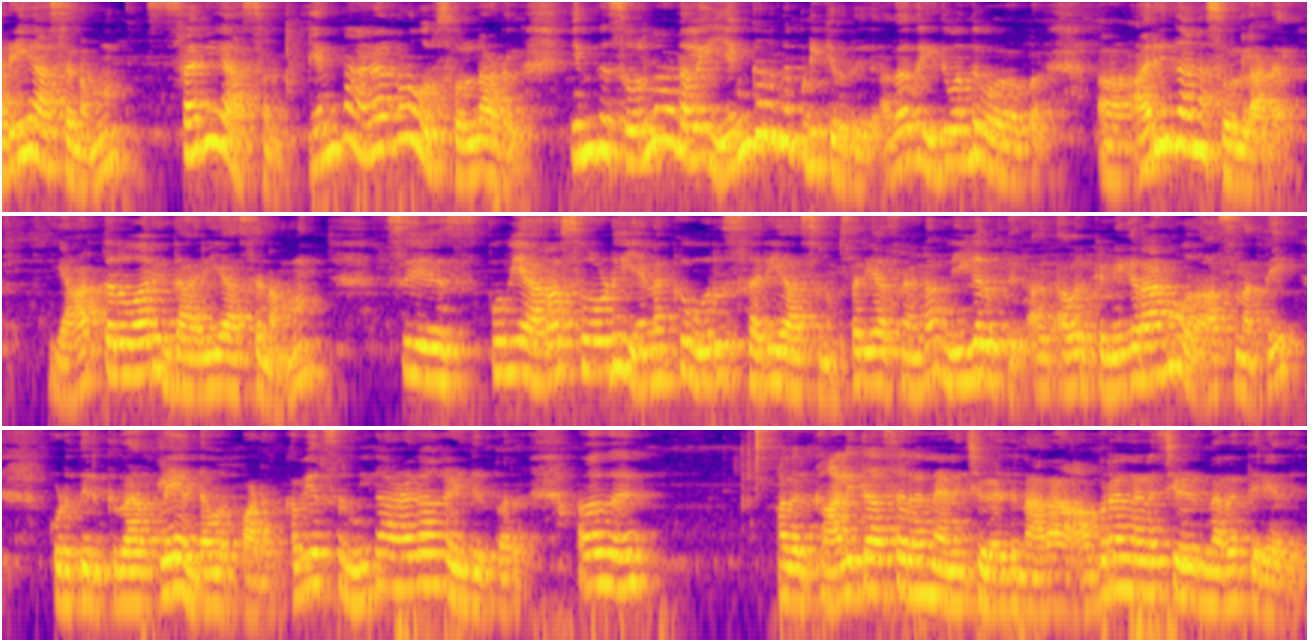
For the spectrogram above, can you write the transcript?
அரியாசனம் சரியாசனம். என்ன அழகான ஒரு சொல்லாடல். இந்த சொல்லாடலை எங்கேருந்து பிடிக்கிறது? அதாவது இது வந்து அரிதான சொல்லாடல். யார் தருவார் இந்த அரியாசனம்? சி புவி அரசோடு எனக்கு ஒரு சரியாசனம். சரியாசனம்னா நிகருக்கு. அது அவருக்கு நிகரான ஒரு ஆசனத்தை கொடுத்திருக்கிறார்களே என்ற ஒரு பாடல். கவியரசர் மிக அழகாக எழுதியிருப்பார். அதாவது அவர் காளிதாசரை நினச்சி எழுதினாரா? அவரை நினச்சி எழுதினாரா தெரியாது.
